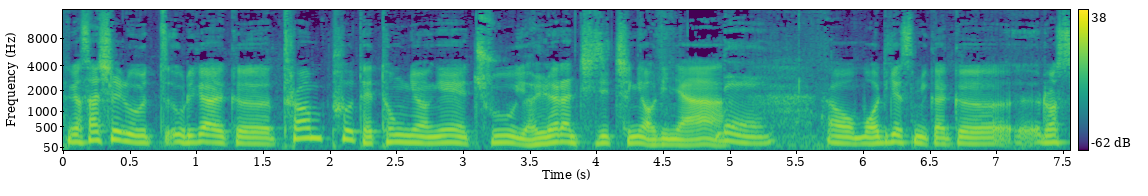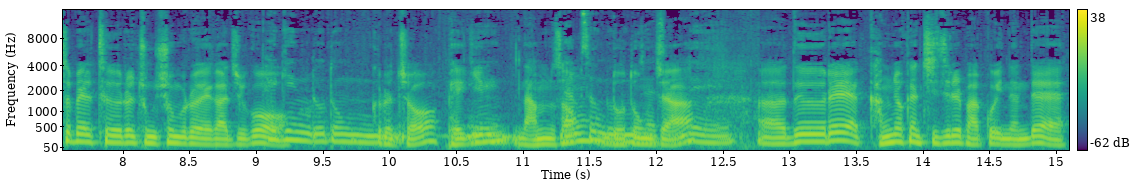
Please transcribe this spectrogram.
그러니까 사실 우리가 그 트럼프 대통령의 주 열렬한 지지층이 어디냐. 네. 어, 뭐 어디겠습니까? 그 러스벨트를 중심으로 해가지고 백인 노동 그렇죠. 백인 네. 남성, 남성 노동자들의 네. 강력한 지지를 받고 있는데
